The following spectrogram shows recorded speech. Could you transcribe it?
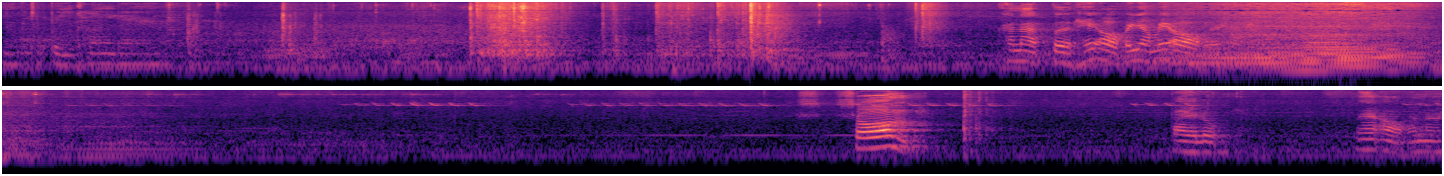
นี่จะเป็นข้างบ้าน ขนา ดเปิดให้ออกก็ยังไม่ออกเลยค่ะ ส้ม ไปลูก แม่ออกแล้วนะ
